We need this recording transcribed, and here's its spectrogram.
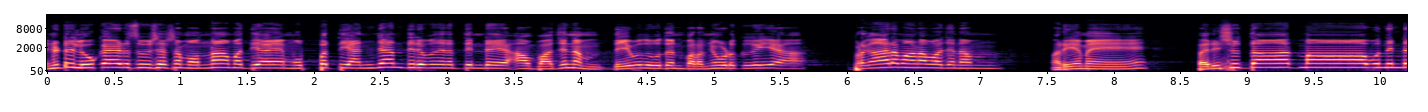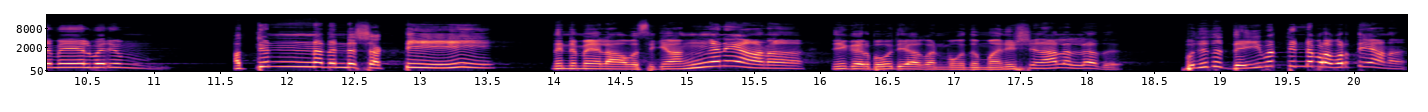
എന്നിട്ട് ലൂക്കായുടെ സുവിശേഷം ഒന്നാം അധ്യായം മുപ്പത്തി അഞ്ചാം തിരുവചനത്തിന്റെ ആ വചനം ദൈവദൂതൻ പറഞ്ഞു കൊടുക്കുകയാ. പ്രകാരമാണ് വചനം. മറിയമേ പരിശുദ്ധാത്മാവ് നിന്റെ മേൽ വരും. അത്യുന്നതന്റെ ശക്തി നിന്റെ മേൽ ആവസിക്കും. അങ്ങനെയാണ് നീ ഗർഭവതിയാകാൻ പോകുന്നത്. മനുഷ്യനാലല്ല അത്. അപ്പൊ ഇത് ദൈവത്തിന്റെ പ്രവൃത്തിയാണ്.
